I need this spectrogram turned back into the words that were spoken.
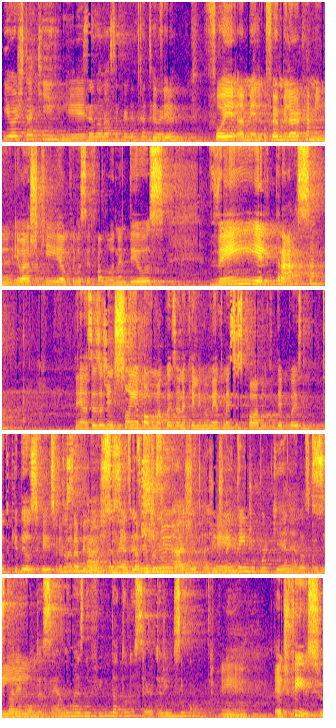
E hoje tá aqui, É. sendo a nossa coordenadora. Foi, a foi o melhor caminho. Eu acho que é o que você falou, né? Deus vem e ele traça. Né? Às vezes a gente sonha com alguma coisa naquele momento, mas descobre que depois tudo que Deus fez foi Tudo se maravilhoso. encaixa, né? Às A vezes gente, tudo não, a encaixa. gente- a gente não É. entende o porquê né, das coisas Sim. estarem acontecendo, mas no fim dá tudo certo, a gente se encontra. É, é difícil,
